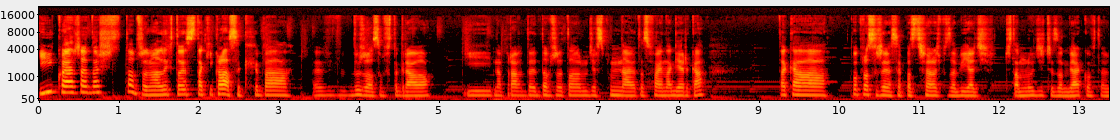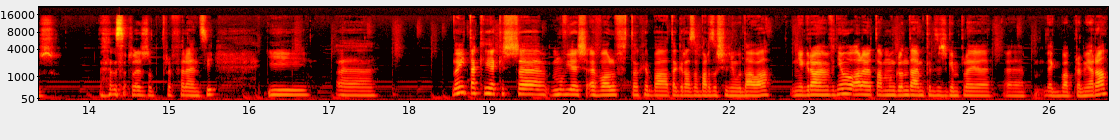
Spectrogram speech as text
I kojarzę dość dobrze, no ale to jest taki klasyk, chyba e, dużo osób w to grało. I naprawdę dobrze to ludzie wspominają, to jest fajna gierka. Taka po prostu, żeby sobie postrzelać, pozabijać, czy tam ludzi, czy zombiaków, to już zależy od preferencji. I e, no i tak jak jeszcze mówiłeś Evolve, to chyba ta gra za bardzo się nie udała. Nie grałem w nią, ale tam oglądałem kiedyś gameplaye, e, jak była premiera.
